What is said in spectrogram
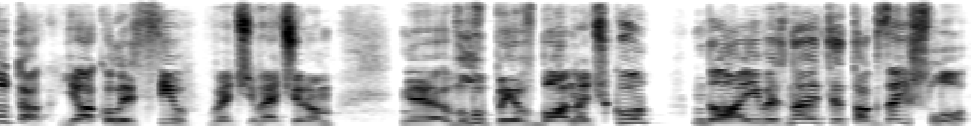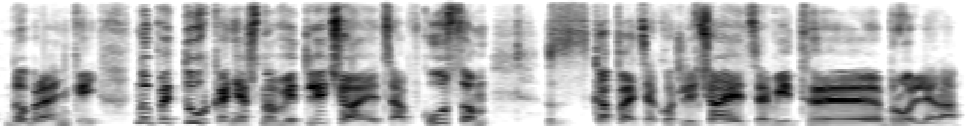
Ну так, я колись сів веч- вечором, влупив баночку. Да, і ви знаєте, так зайшло. Добренький. Ну, петух, звісно, відлічається вкусом. Капець як відлічається від е, бройлера.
